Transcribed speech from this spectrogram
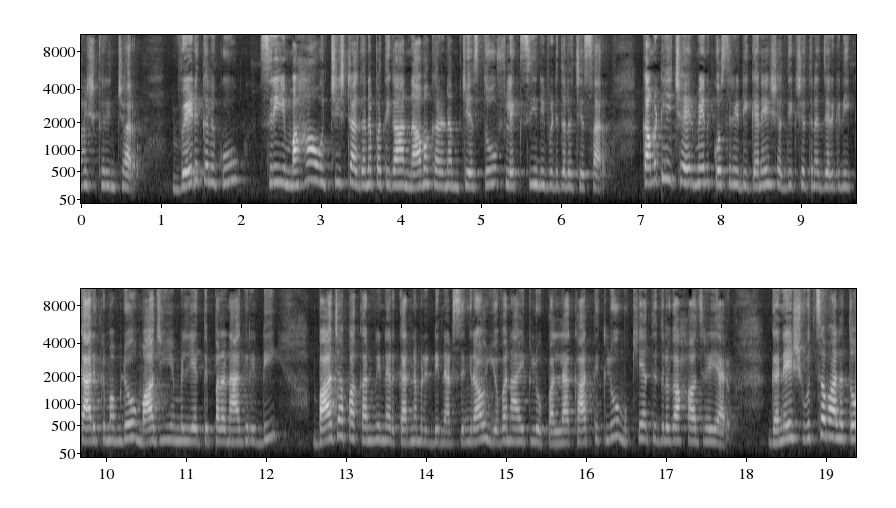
ఆవిష్కరించారు. వేడుకలకు శ్రీ మహా ఉచ్చిష్ట గణపతిగా నామకరణం చేస్తూ ఫ్లెక్సీని విడుదల చేశారు. కమిటీ చైర్మన్ కొసిరెడ్డి గణేష్ అధ్యక్షతన జరిగిన ఈ కార్యక్రమంలో మాజీ ఎమ్మెల్యే తిప్పల నాగిరెడ్డి భాజపా కన్వీనర్ కర్ణంరెడ్డి నరసింహరావు యువ నాయకులు పల్లా కార్తిక్లు ముఖ్య అతిథులుగా హాజరయ్యారు. గణేష్ ఉత్సవాలతో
